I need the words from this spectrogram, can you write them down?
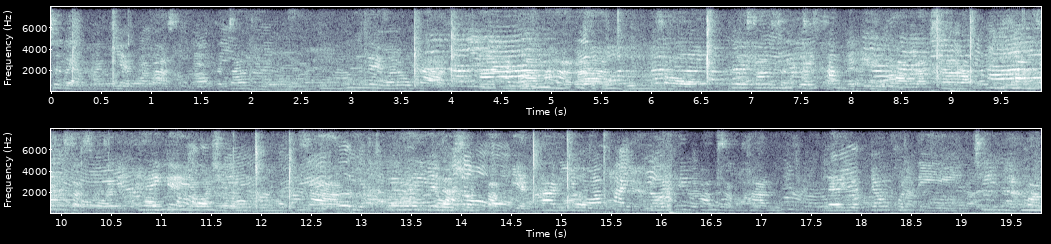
เฉลิมพระเกียรติพระบาทสมเด็จพระเจ้าอยู่หัวเนื่องในวโรกาส5ธันวามหาราชสองเพื่อสร้างสรรค์จิตสำนึกในความรักชาติความซื่อสัตย์สุจริตให้แก่เยาวชนสามเพื่อให้เยาวชนปรับเปลี่ยนค่านิยมโดยให้ความสำคัญ และยกย่องคนดีที่มีความ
